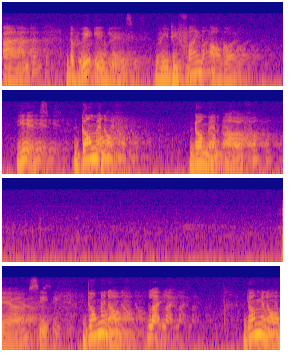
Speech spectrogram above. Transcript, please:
and the way in which we define our yes domain of domain of here see domain of life. Domain of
